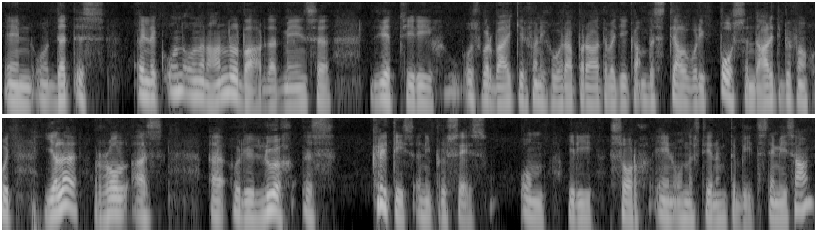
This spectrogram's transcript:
En dit is eintlik ononderhandelbaar dat mense weet hierdie ons hoor baie keer van die gehoorapparate wat jy kan bestel oor die pos en daardie tipe van goed. Julle rol as 'n uh, audioloog is krities in die proses om hierdie sorg en ondersteuning te bied. Stem jy saam?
